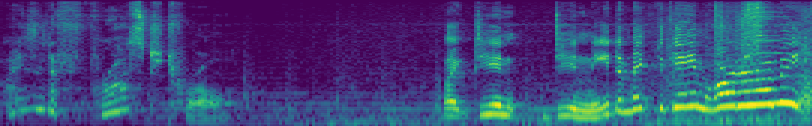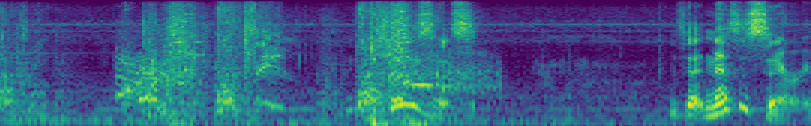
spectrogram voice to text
Why is it a frost troll? Like, do you do you need to make the game harder on me? Jesus. Is that necessary?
